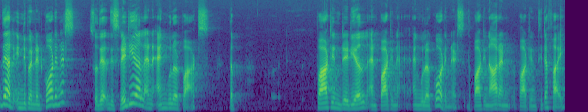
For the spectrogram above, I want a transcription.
they are independent coordinates. So, this radial and angular parts the part in radial and part in angular coordinates the part in r and part in theta phi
